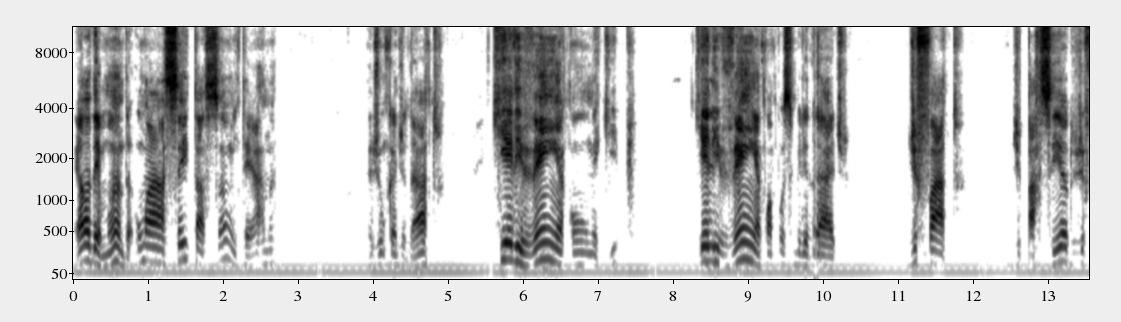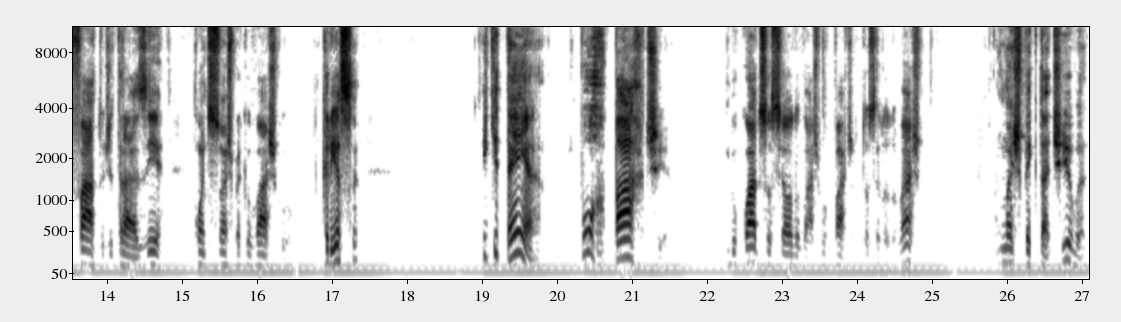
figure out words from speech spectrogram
ela demanda uma aceitação interna de um candidato, que ele venha com uma equipe, que ele venha com a possibilidade, de fato, de parceiro, de fato, de trazer condições para que o Vasco cresça e que tenha, por parte do quadro social do Vasco, por parte do torcedor do Vasco, uma expectativa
